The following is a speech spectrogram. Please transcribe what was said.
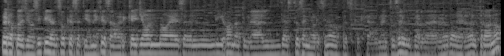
pero pues yo sí pienso que se tiene que saber que Jon no es el hijo natural de este señor, sino pues que realmente es el verdadero heredero del trono.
